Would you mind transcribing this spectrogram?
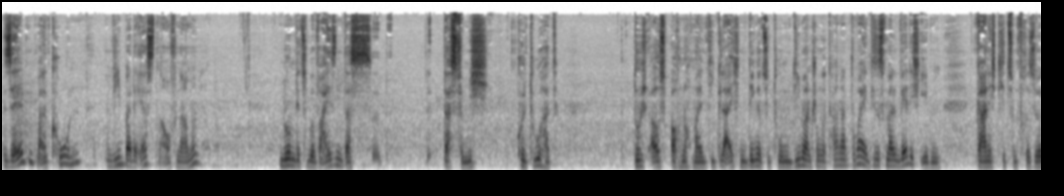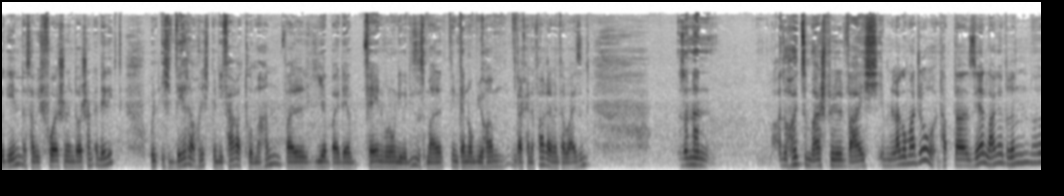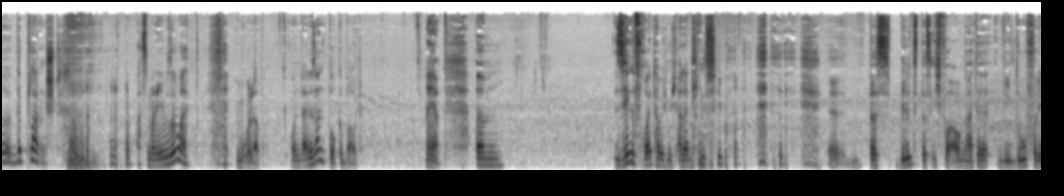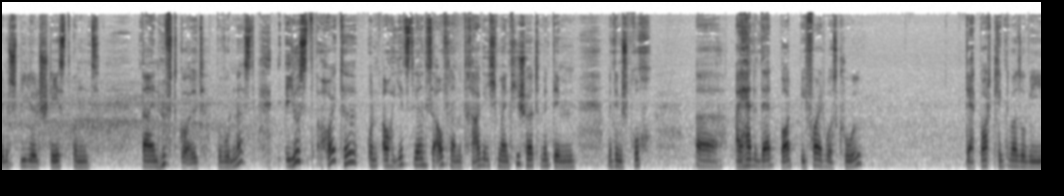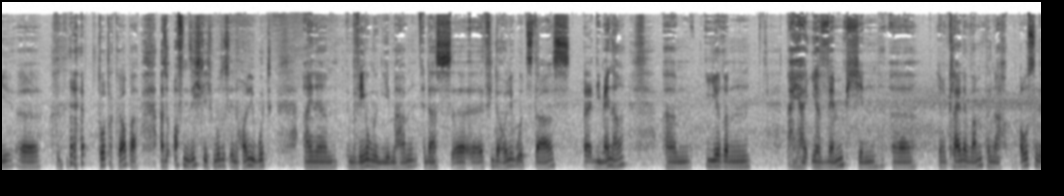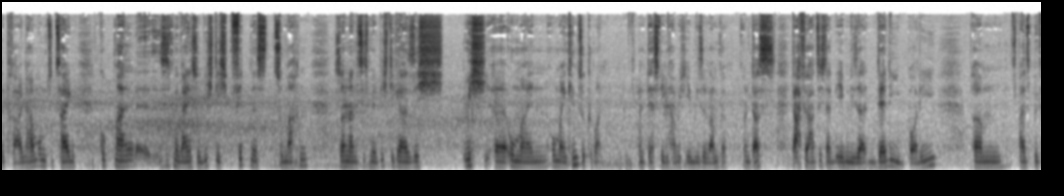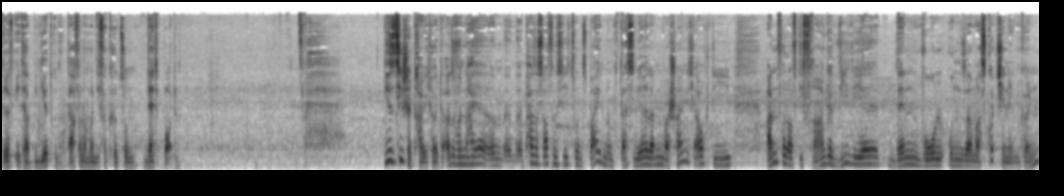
selben Balkon wie bei der ersten Aufnahme, nur um dir zu beweisen, dass das für mich Kultur hat, durchaus auch nochmal die gleichen Dinge zu tun, die man schon getan hat. Wobei, dieses Mal werde ich eben gar nicht hier zum Friseur gehen. Das habe ich vorher schon in Deutschland erledigt. Und ich werde auch nicht mehr die Fahrradtour machen, weil hier bei der Ferienwohnung, die wir dieses Mal in Canobbio haben, gar keine Fahrräder mit dabei sind. Sondern, also heute zum Beispiel war ich im Lago Maggiore und habe da sehr lange drin äh, geplanscht. Was man eben so macht im Urlaub. Und eine Sandburg gebaut. Naja, ähm, sehr gefreut habe ich mich allerdings über äh, das Bild, das ich vor Augen hatte, wie du vor dem Spiegel stehst und dein Hüftgold bewunderst. Just heute und auch jetzt während dieser Aufnahme trage ich mein T-Shirt mit dem, mit dem Spruch uh, I had a dead bot before it was cool. Deadboard klingt immer so wie äh, toter Körper. Also offensichtlich muss es in Hollywood eine Bewegung gegeben haben, dass äh, viele Hollywood-Stars, äh, die Männer, ähm, ihren, naja, ihr Wämpchen, äh, ihre kleine Wampe nach außen getragen haben, um zu zeigen, guckt mal, äh, es ist mir gar nicht so wichtig, Fitness zu machen, sondern es ist mir wichtiger, sich mich äh, um, mein, um mein Kind zu kümmern. Und deswegen habe ich eben diese Wampe. Und das, dafür hat sich dann eben dieser Daddy Body ähm, als Begriff etabliert und dafür nochmal die Verkürzung Deadbot. Dieses T-Shirt trage ich heute. Also von daher ähm, äh, passt es offensichtlich zu uns beiden. Und das wäre dann wahrscheinlich auch die Antwort auf die Frage, wie wir denn wohl unser Maskottchen nennen können.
